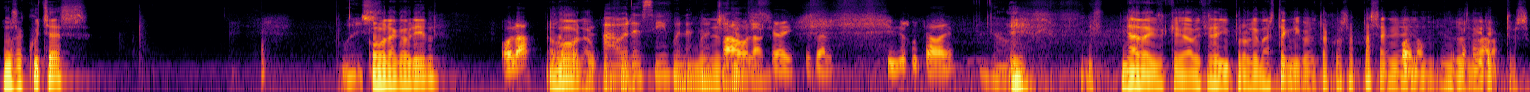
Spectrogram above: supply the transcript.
¿nos escuchas? Pues Hola Gabriel. Hola. Hola. ahora sí, buenas Buenas noches. Ah, hola, ¿qué hay? ¿Qué tal? Sí, yo escuchaba, ¿eh? No. Eh, nada, es que a veces hay problemas técnicos, estas cosas pasan en, Bueno, en no los directos.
